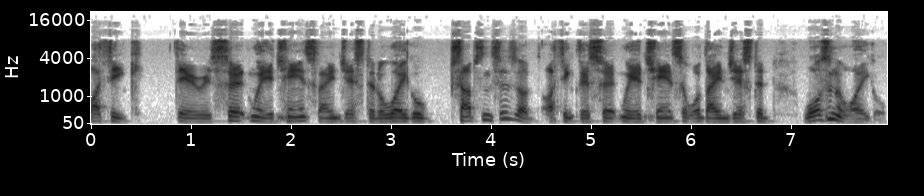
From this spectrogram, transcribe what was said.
I think there is certainly a chance they ingested illegal substances. I, I think there's certainly a chance that what they ingested wasn't illegal.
